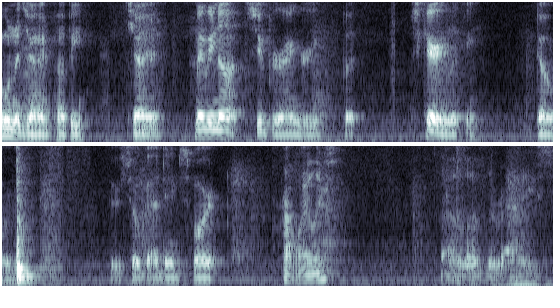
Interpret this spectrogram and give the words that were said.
want a giant puppy. Giant. Maybe not super angry, but scary looking. Doberman. They're so goddamn smart. Rottweilers. I love the rowdies.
